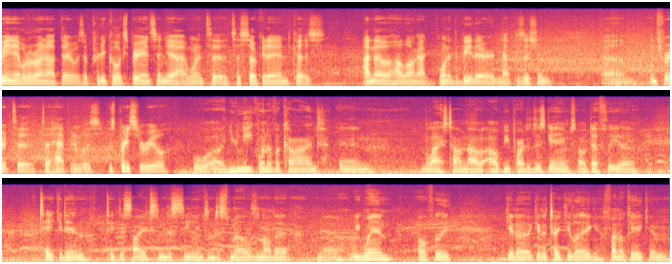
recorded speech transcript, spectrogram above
being able to run out there was a pretty cool experience. And yeah, I wanted to to soak it in because I know how long I wanted to be there in that position, um, and for it to to happen was was pretty surreal. Well, uh, unique, one of a kind, and the last time I'll, I'll be part of this game, so I'll definitely uh, take it in, take the sights and the scenes and the smells and all that. And, uh, we win, hopefully. Get a get a turkey leg, funnel cake, and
